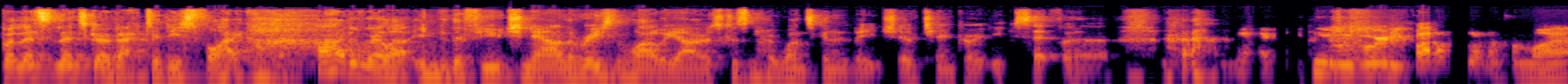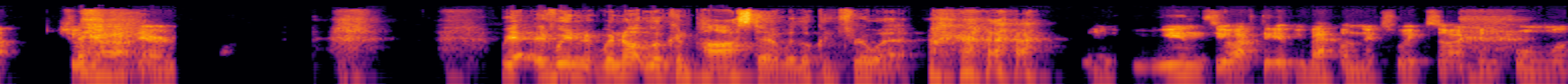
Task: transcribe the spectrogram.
But let's let's go back to this fight, Harderella into the future now. And the reason why we are is because no one's going to beat Shevchenko except for her. We've already passed on her from Maia. She'll go out there and We, if we're, we're not looking past her, we're looking through her. you if she wins. You'll have to get me back on next week so I can formally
